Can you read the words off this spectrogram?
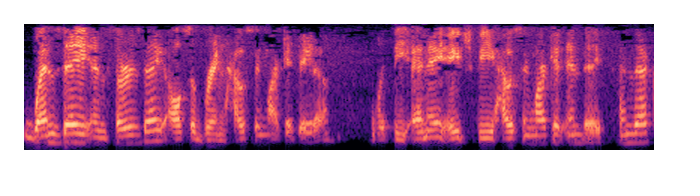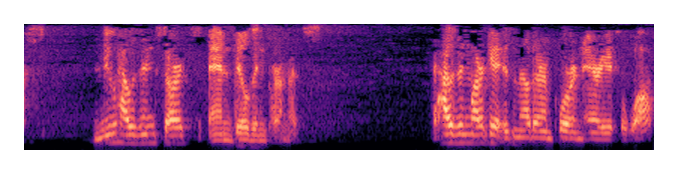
Wednesday and Thursday also bring housing market data with the NAHB Housing Market Index, new housing starts, and building permits. The housing market is another important area to watch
